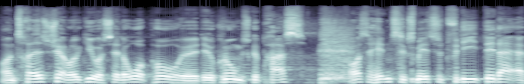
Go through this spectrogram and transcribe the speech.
Og en tredje socialrådgiver sætter ord på øh, det økonomiske pres, også hensigtsmæssigt, fordi det, der er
